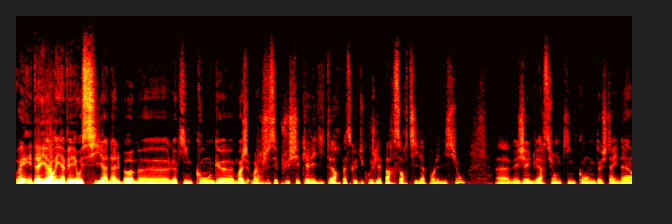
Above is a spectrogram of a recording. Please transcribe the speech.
Oui, et d'ailleurs, il y avait aussi un album, euh, le King Kong. Euh, moi, je, ne sais plus chez quel éditeur parce que du coup, je l'ai pas ressorti là pour l'émission. Euh, mais j'ai une version de King Kong de Steiner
